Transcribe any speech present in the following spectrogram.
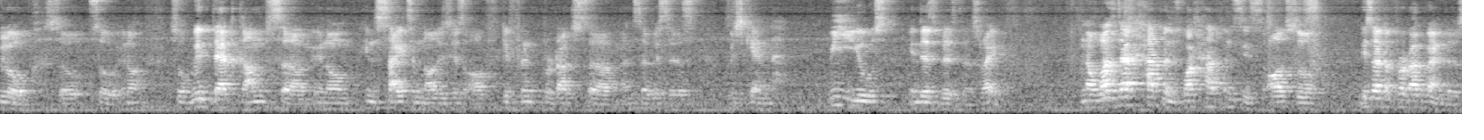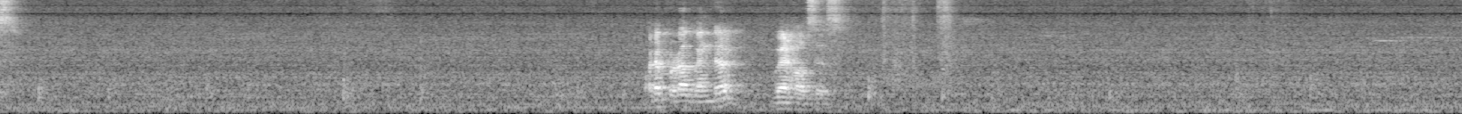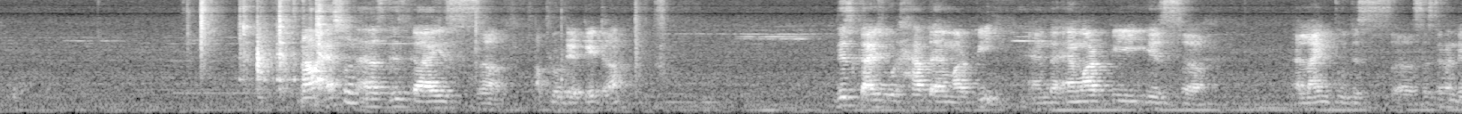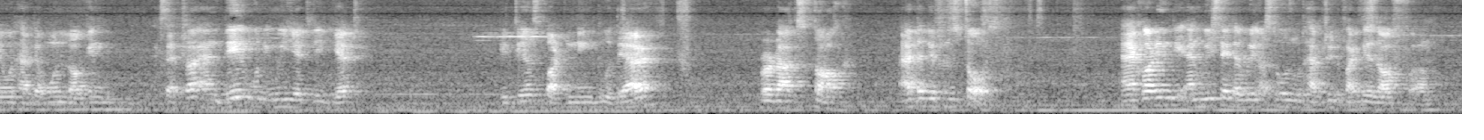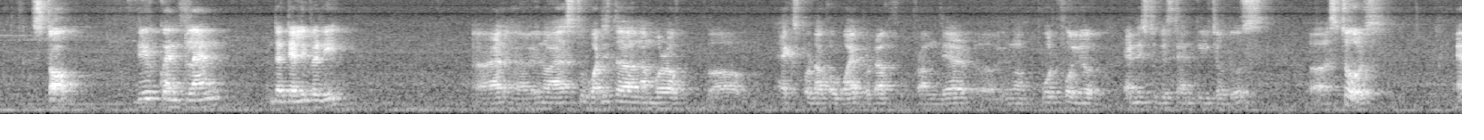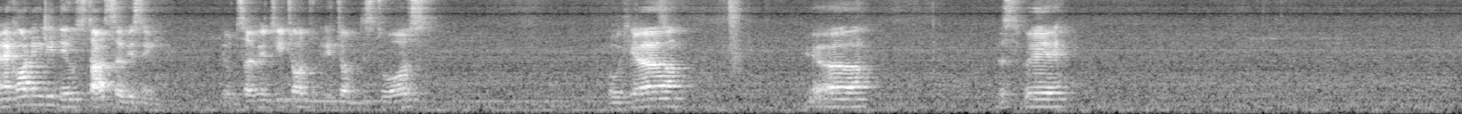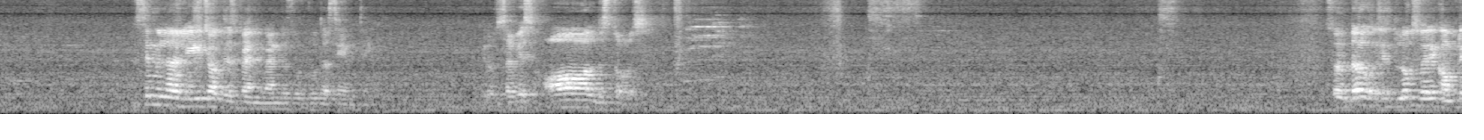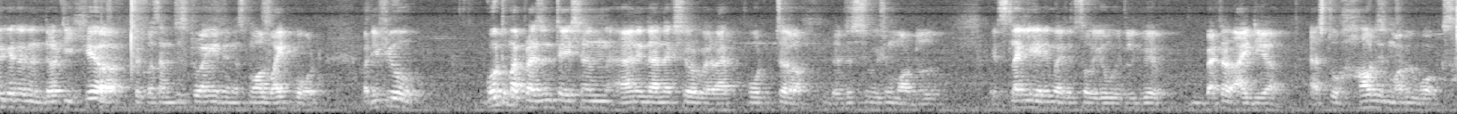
globe. So, so you know, so with that comes uh, you know insights and knowledges of different products uh, and services which can be used in this business, right? Now, once that happens, what happens is also these are the product vendors. What a product vendor? Warehouses. Now as soon as these guys uh, upload their data, these guys would have the MRP and the MRP is uh, aligned to this uh, system and they would have their own login etc and they would immediately get details pertaining to their product stock at the different stores. And accordingly and we say that we stores would have three to five days of um, stock. They can plan the delivery uh, uh, you know, as to what is the number of uh, X product or Y product from their you know portfolio that needs to be sent to each of those stores, and accordingly they would start servicing. They would service each of each of the stores. Go here, here, this way, Similarly, each of these vendors would do the same thing you service all the stores. So though it looks very complicated and dirty here because I'm just drawing it in a small whiteboard. But if you go to my presentation and in the next year where I put uh, the distribution model, it's slightly animated so you it will be a better idea as to how this model works.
